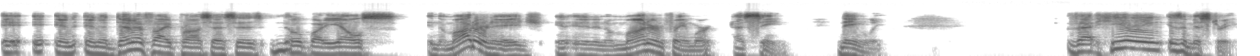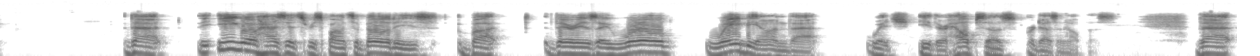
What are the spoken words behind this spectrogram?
in, in identified processes, nobody else in the modern age and in, in a modern framework has seen. Namely, that healing is a mystery, that the ego has its responsibilities, but there is a world way beyond that which either helps us or doesn't help us. That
